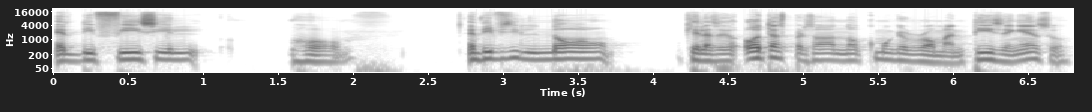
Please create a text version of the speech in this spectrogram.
es difícil, o es difícil no, que las otras personas no como que romanticen eso.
